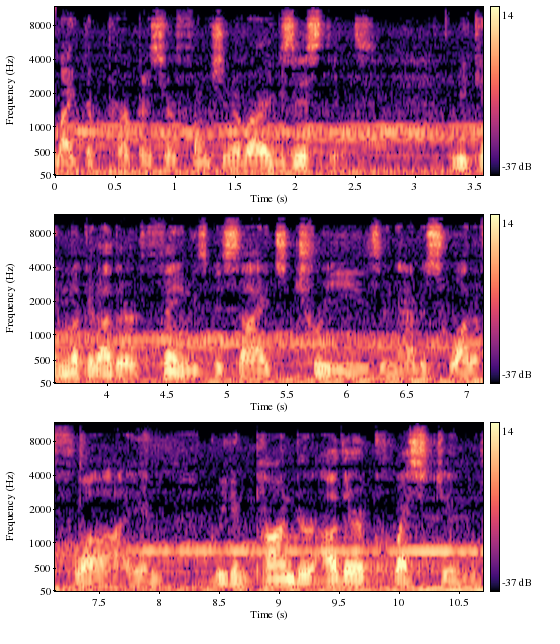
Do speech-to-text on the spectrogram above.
like the purpose or function of our existence we can look at other things besides trees and how to swat a fly, and we can ponder other questions,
